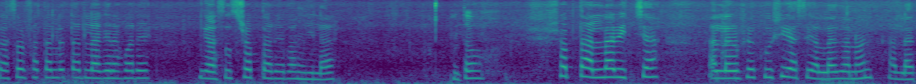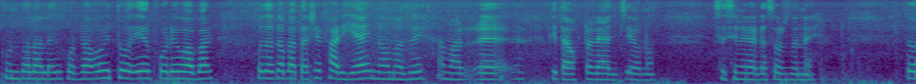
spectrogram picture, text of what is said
গাছের ফাতালে তার লাগে রাখারে গাছ উৎসব তারে বাঙ্গিলা তো সব তো আল্লাহর ইচ্ছা আল্লাহর উপরে খুশি আছি, আল্লাহ জানেন, আল্লাহ কোন বলা লাগে করা হয়তো এরপরেও আবার ওদকা বাতাসে ফারিয়াই ন মাঝে আমার কিতাব অক্টরে আনছে অন সিসিনের গাছর জনে। তো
